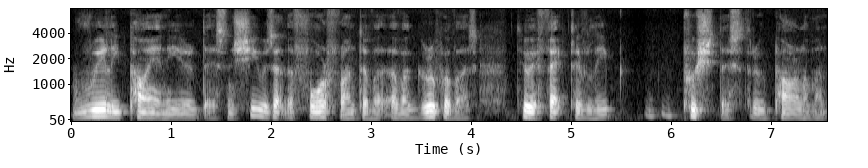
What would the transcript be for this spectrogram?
really pioneered this, and she was at the forefront of a, of a group of us to effectively push this through Parliament.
